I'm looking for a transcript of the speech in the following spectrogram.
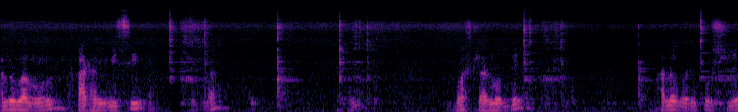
আলু, বাগুন, কাঁঠাল বিচি এগুলো মশলার মধ্যে ভালো করে কষিয়ে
